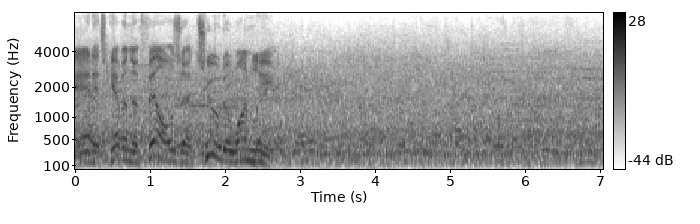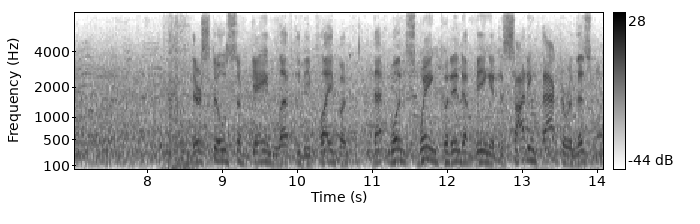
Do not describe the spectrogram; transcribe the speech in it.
and it's given the Phils a two-to-one lead. There's still some game left to be played, but that one swing could end up being a deciding factor in this one.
